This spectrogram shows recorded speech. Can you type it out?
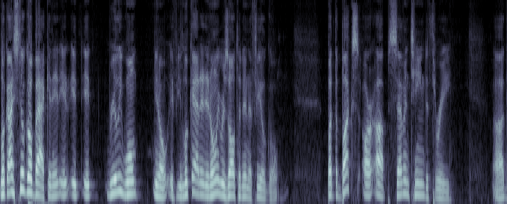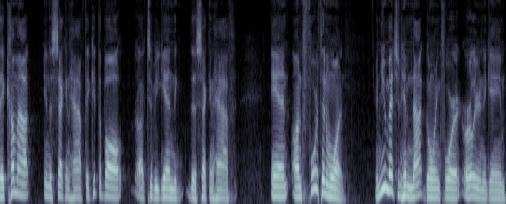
Look, I still go back, and it it it, really won't. You know, if you look at it, it only resulted in a field goal. But the Bucs are up seventeen to three. Uh, they come out in the second half. They get the ball uh, to begin the, the second half, and on fourth and one, and you mentioned him not going for it earlier in the game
